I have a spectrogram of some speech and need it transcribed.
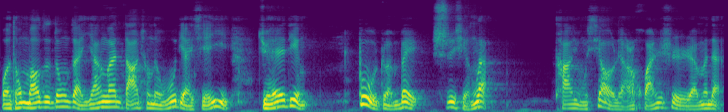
我同毛泽东在延安达成的五点协议决定不准备实行了。他用笑脸环视人们的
